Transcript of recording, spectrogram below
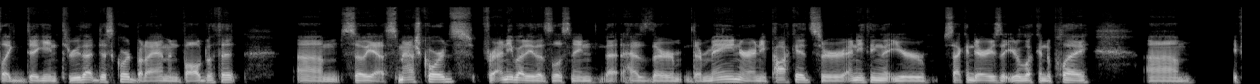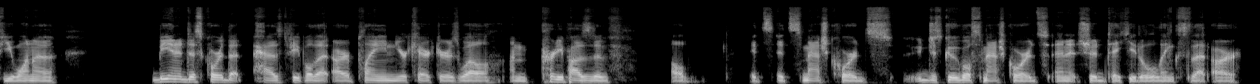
like digging through that Discord, but I am involved with it. Um, so yeah, Smashcords for anybody that's listening that has their their main or any pockets or anything that your secondaries that you're looking to play. Um, if you want to be in a Discord that has people that are playing your character as well, I'm pretty positive. I'll it's it's Smashcords. Just Google Smashcords, and it should take you to links that are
